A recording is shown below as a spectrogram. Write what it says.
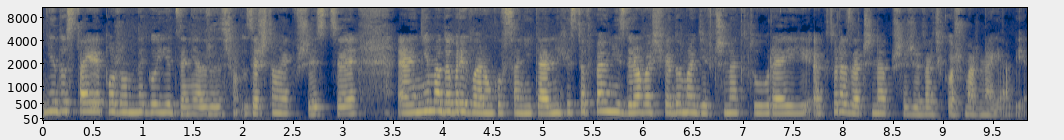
nie dostaje porządnego jedzenia, zresztą, jak wszyscy, e, nie ma dobrych warunków sanitarnych. Jest to w pełni zdrowa, świadoma dziewczyna, której, która zaczyna przeżywać koszmar na jawie.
